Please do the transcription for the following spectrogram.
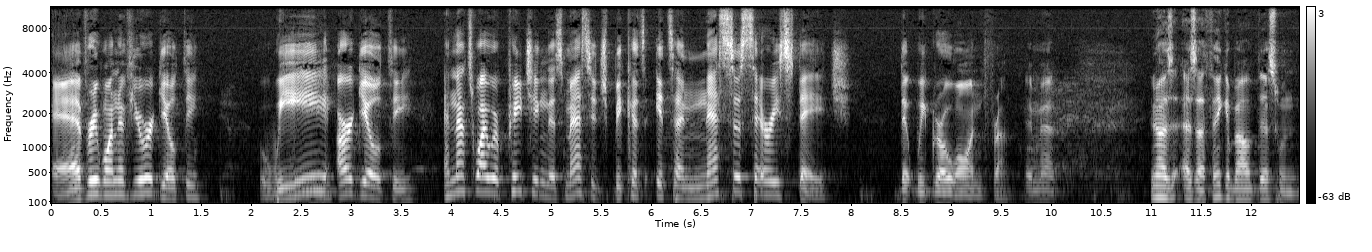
every one of you are guilty, we are guilty, and that's why we're preaching this message because it's a necessary stage that we grow on from. Amen. You know, as, as I think about this when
